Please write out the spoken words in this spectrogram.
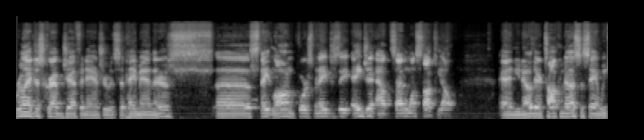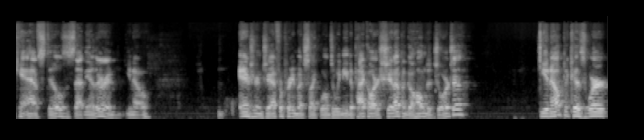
really, I just grabbed Jeff and Andrew and said, "Hey, man, there's a state law enforcement agency agent outside and wants to talk to y'all." And you know, they're talking to us and saying we can't have stills, this, that, and the other. And you know, Andrew and Jeff are pretty much like, "Well, do we need to pack all our shit up and go home to Georgia?" You know, because we're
